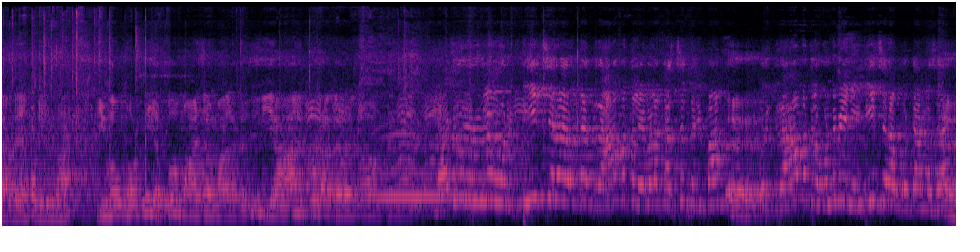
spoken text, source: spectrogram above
தரேன் அப்படின்னா. இவன் பொண்ணு எப்போ மாசம் ஆகுறது? ஏன் இப்போ நான் கடன் வாங்குறது ஒரு டீச்சரா இருந்தா கிராமத்துல எவ்வளவு கஷ்டம் தெரியுமா? ஒரு கிராமத்துல கொண்டு போய் நீ டீச்சரா போட்டாங்க சார்.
